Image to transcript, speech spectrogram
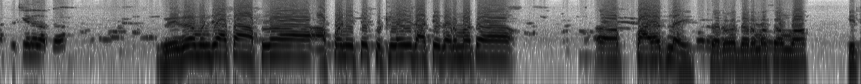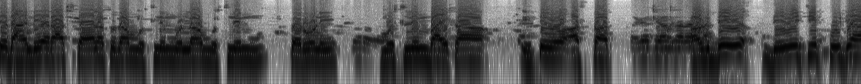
असं केलं जातं? वेगळं म्हणजे आता आपलं आपण इथे कुठल्याही जाती धर्माचा अं, पाळत नाही. सर्व धर्म समभाव. इथे दांडिया राज खेळायला सुद्धा मुस्लिम मुलं मुस्लिम तरुणी मुस्लिम बायका इथे असतात. अगदी देवीची पूजा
